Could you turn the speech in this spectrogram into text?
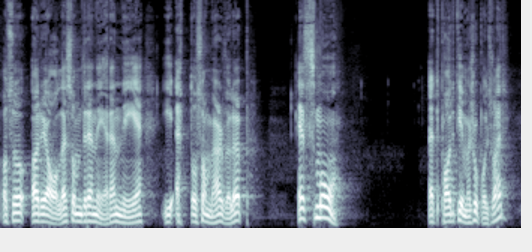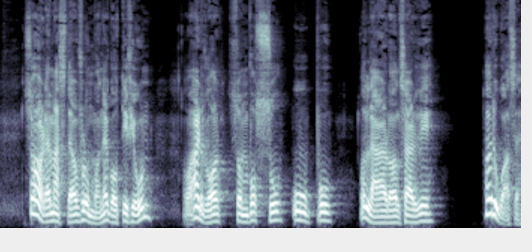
altså arealet som drenerer ned i ett og samme elveløp, er små. Et par timers oppholdsvær, så har det meste av flomvannet gått i fjorden, og elver som Vosso, Opo og Lærdalselvi har roa seg.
